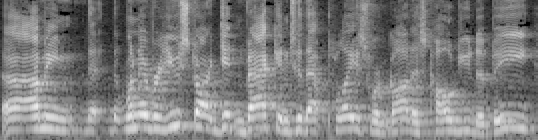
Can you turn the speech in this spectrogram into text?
Uh, I mean, th- whenever you start getting back into that place where God has called you to be,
